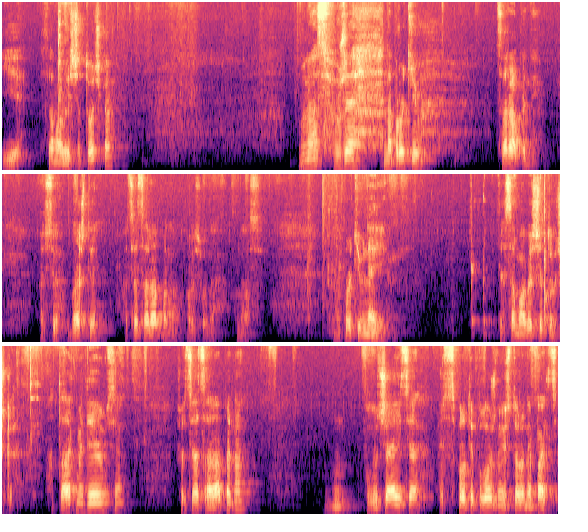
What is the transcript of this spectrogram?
Є. Сама вища точка. У нас вже напротив царапини. Ось, бачите, оця царапина, ось вона у нас. Напротив неї. Це сама вища точка. Так ми дивимося, що ця царапина виходить з протиположної сторони пальця.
